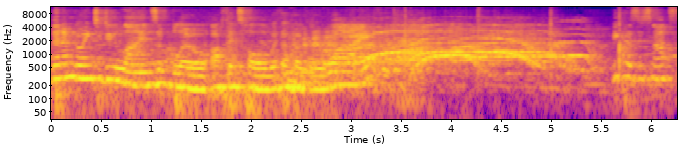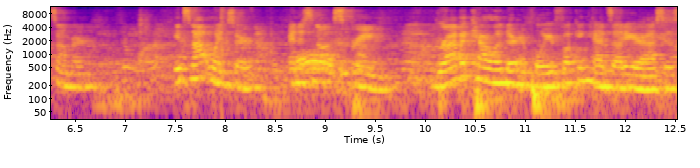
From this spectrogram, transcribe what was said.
Then I'm going to do lines of blow off its hull with a hooker. Why? Because it's not summer, it's not winter, and it's not spring. Grab a calendar and pull your fucking heads out of your asses.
